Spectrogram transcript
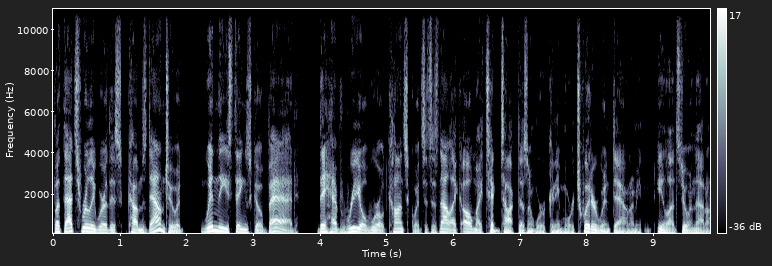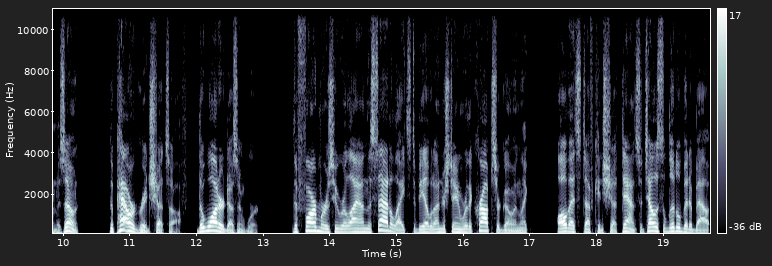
But that's really where this comes down to it. When these things go bad, they have real world consequences. It's not like, oh, my TikTok doesn't work anymore. Twitter went down. I mean, Elon's doing that on his own. The power grid shuts off. The water doesn't work. The farmers who rely on the satellites to be able to understand where the crops are going, like all that stuff can shut down. So tell us a little bit about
